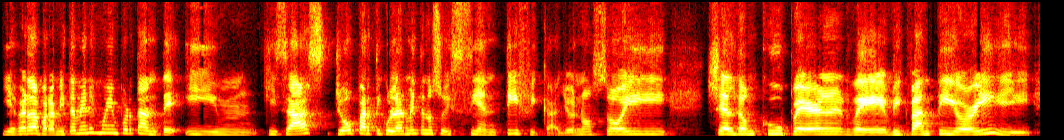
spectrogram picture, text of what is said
Y es verdad, para mí también es muy importante y mm, quizás yo particularmente no soy científica, yo no soy Sheldon Cooper de Big Bang Theory,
